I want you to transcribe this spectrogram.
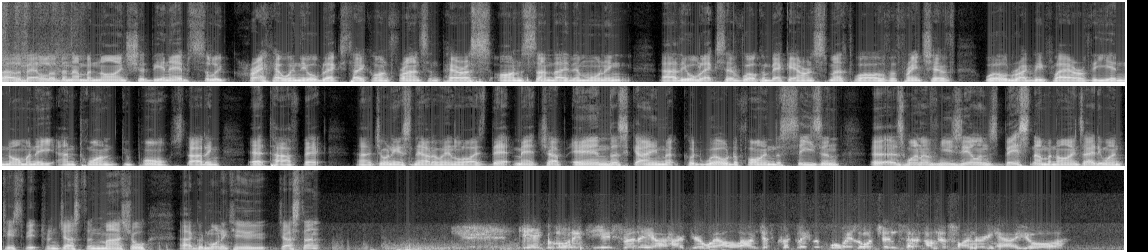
Well, the battle of the number nine should be an absolute cracker when the All Blacks take on France in Paris on Sunday the morning. Uh, the All Blacks have welcomed back Aaron Smith, while the French have World Rugby Player of the Year nominee Antoine Dupont starting at halfback. Uh, joining us now to analyse that matchup and this game that could well define the season uh, is one of New Zealand's best number nines, 81 Test veteran Justin Marshall. Uh, good morning to you, Justin. Yeah, good morning to you, Smithy. I hope you're well. Um, just quickly before we launch into it, I'm just wondering how your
